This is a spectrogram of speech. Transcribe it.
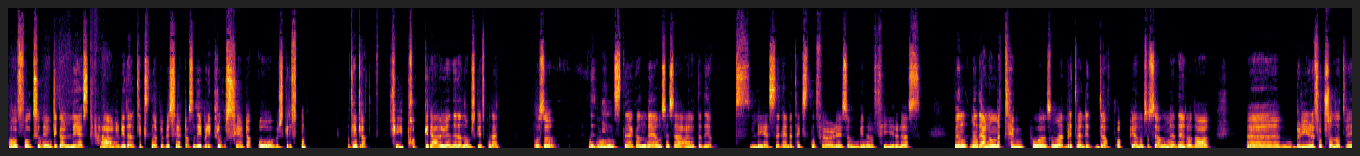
av folk som egentlig ikke har lest ferdig den teksten jeg har publisert. Altså, de blir provosert av overskriften og tenker at fy pokker, jeg er uenig i den overskriften der. Og så Det minste jeg kan be om, syns jeg, er at de leser hele teksten før de liksom begynner å fyre løs. Men, men, det er noe med tempoet som er blitt veldig dratt opp gjennom sosiale medier, og da eh, blir det fort sånn at vi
